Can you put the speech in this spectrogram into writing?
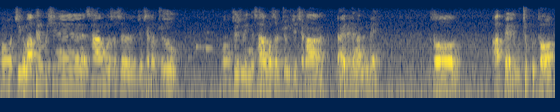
어, 지금 앞에 보시는 상황버섯을 이제 제가 쭉 어, 저희 집에 있는 상황버섯 쭉 이제 제가 나열을 해놨는데 우선 앞에 우측부터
